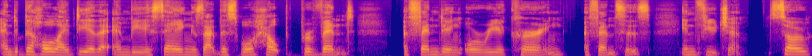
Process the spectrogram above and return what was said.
And the whole idea that MB is saying is that this will help prevent offending or reoccurring offenses in future. So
